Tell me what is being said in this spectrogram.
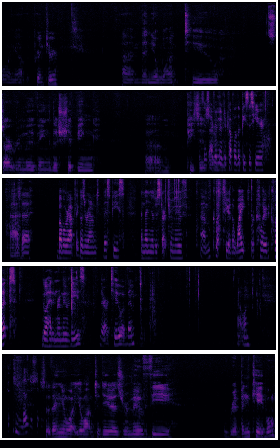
pulling out the printer, um, then you'll want to start removing the shipping um, pieces. So I removed a couple of the pieces here, uh, the bubble wrap that goes around this piece, and then you'll just start to remove um, clips here, the white or colored clips. Go ahead and remove these. There are two of them. That one. So then you, what you want to do is remove the ribbon cable.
